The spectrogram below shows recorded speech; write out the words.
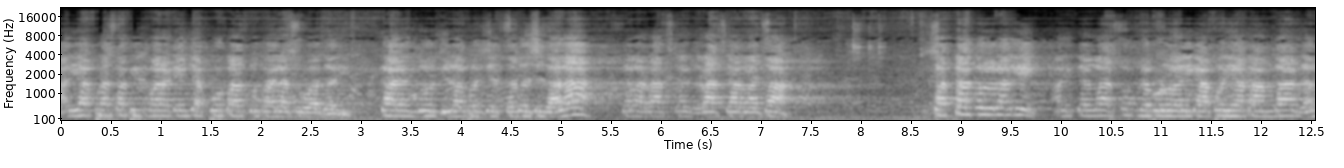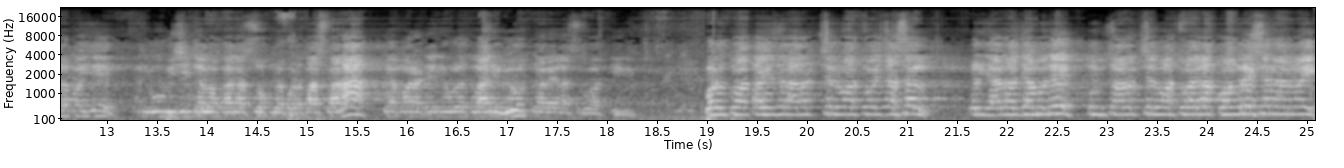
आणि या प्रस्थापित मराठ्यांच्या पोटात दुखायला सुरुवात झाली. कारण जो जिल्हा परिषद सदस्य झाला त्याला राजकारणाचा सत्ता करू लागली आणि त्याला स्वप्न पडू लागली की आपण आता आमदार झालं पाहिजे आणि ओबीसीच्या लोकांना स्वप्न पडत असताना त्या मराठ्यांनी ओळखला आणि विरोध करायला सुरुवात केली. परंतु आता हे जर आरक्षण वाचवायचं असेल तर या राज्यामध्ये तुमचं आरक्षण वाचवायला काँग्रेस येणार नाही.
